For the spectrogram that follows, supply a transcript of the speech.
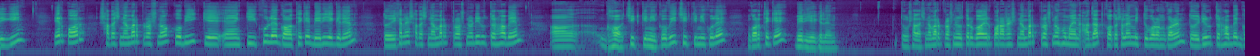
দিঘি। এরপর সাতাশ নম্বর প্রশ্ন, কবি কে কি খুলে ঘর থেকে বেরিয়ে গেলেন? তো এখানে সাতাশ নম্বর প্রশ্নটির উত্তর হবে ঘ চিটকিনি কবি চিটকিনি খুলে গড় থেকে বেরিয়ে গেলেন। তো সাতাশ নম্বর প্রশ্নের উত্তর গ, এরপর আঠাশ নম্বর প্রশ্ন হুমায়ুন আজাদ কত সালে মৃত্যুবরণ করেন? তো এটির উত্তর হবে গ,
